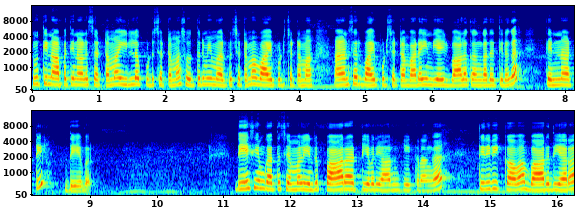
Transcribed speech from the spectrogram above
நூற்றி நாற்பத்தி நாலு சட்டமா இல்லப்புடு சட்டமா சொத்துரிமை மறுப்பு சட்டமா வாய்ப்புடு சட்டமா? ஆன்சர் வாய்ப்புடு சட்டம். வட இந்தியாவில் பாலகங்காதர திலகர் தென்னாட்டில் தேவர். தேசியம் காத்த செம்மல் என்று பாராட்டியவர் யாருன்னு கேட்குறாங்க திருவிக்காவா? பாரதியாரா?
